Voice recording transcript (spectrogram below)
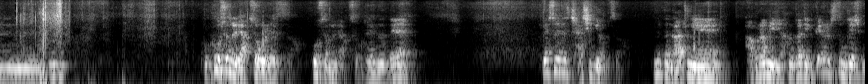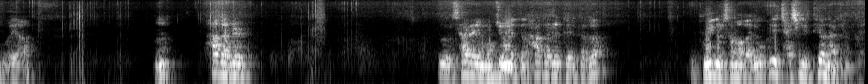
음, 그 후손을 약속을 했어. 후손을 약속을 했는데 이제 자식이 없어. 그러니까 나중에 아브라함이 한 가지 꾀를 쓴 것이 뭐야? 응? 하가를 그 사라의 목적이었던 하가를 데려다가 부인을 삼아가지고 그게 자식이 태어나게 한 거야.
